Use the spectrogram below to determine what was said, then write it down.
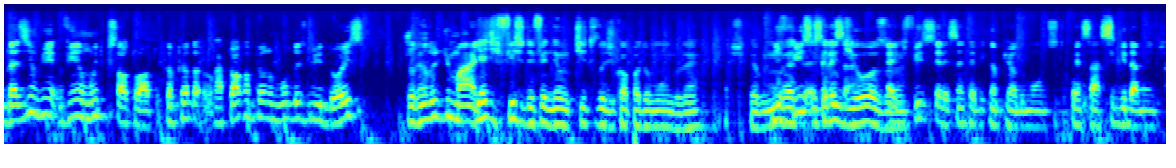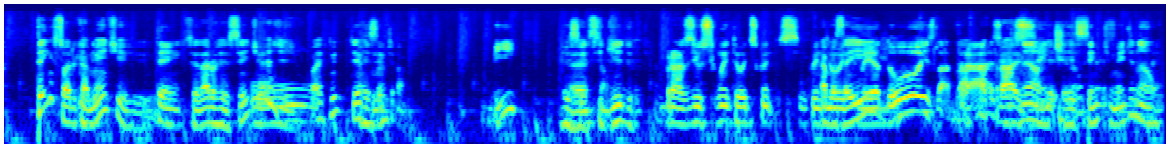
O Brasil vinha, vinha muito pro salto alto. O, campeão da- o atual campeão do mundo 2002 jogando demais. E é difícil defender um título de Copa do Mundo, né? Acho que é, é- Difícil é seleção- grandioso. É né? difícil seleção ter bicampeão do mundo, se tu pensar seguidamente. Tem historicamente? Tem. Cenário recente é O- faz muito tempo, Recente né? não. Bi? É, Recente, seguido. Brasil 58, 50, 58 Ah, mas aí- 62, lá atrás. trás. Não, recente, recentemente não.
